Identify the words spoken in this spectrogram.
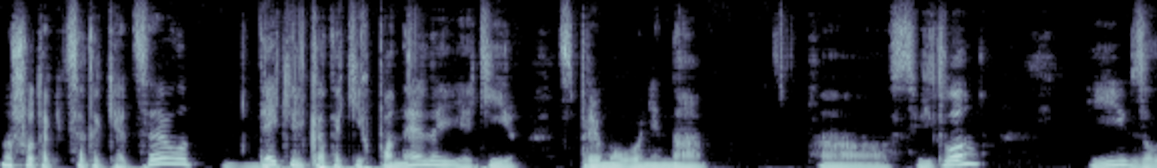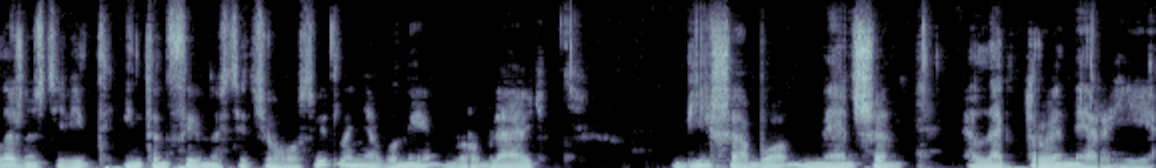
Ну, що так, це таке? Це от декілька таких панелей, які спрямовані на а, світло, і в залежності від інтенсивності цього освітлення вони виробляють більше або менше електроенергії.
